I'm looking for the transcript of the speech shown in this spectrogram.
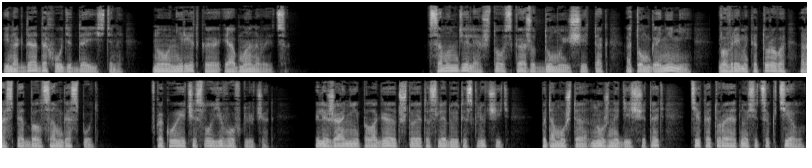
иногда доходит до истины, но нередко и обманывается. В самом деле, что скажут думающие так о том гонении, во время которого распят был сам Господь? В какое число его включат? Или же они полагают, что это следует исключить, потому что нужно здесь считать те, которые относятся к телу,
